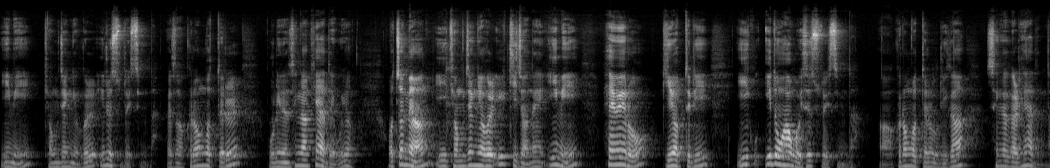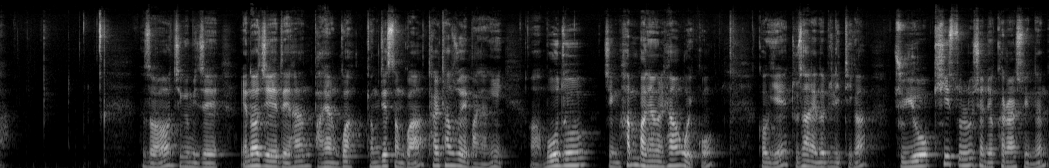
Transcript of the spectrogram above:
이미 경쟁력을 잃을 수도 있습니다. 그래서 그런 것들을 우리는 생각해야 되고요. 어쩌면 이 경쟁력을 잃기 전에 이미 해외로 기업들이 이- 이동하고 있을 수도 있습니다. 어, 그런 것들을 우리가 생각을 해야 된다. 그래서 지금 이제 에너지에 대한 방향과 경제성과 탈탄소의 방향이 어, 모두 지금 한 방향을 향하고 있고 거기에 두산 에너빌리티가 주요 키 솔루션 역할을 할 수 있는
